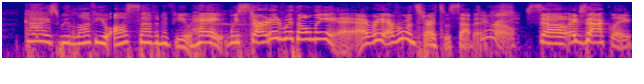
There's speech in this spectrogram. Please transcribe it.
guys, we love you, all seven of you. Hey, we started with only, every, everyone starts with seven. Zero. So, exactly.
